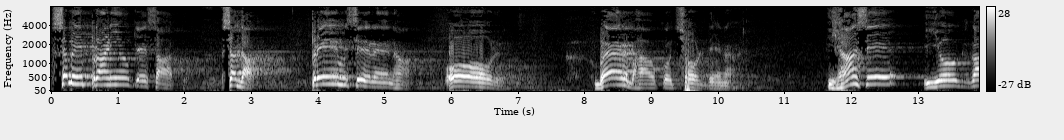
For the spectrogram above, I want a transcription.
सभी प्राणियों के साथ सदा प्रेम से रहना और वैर भाव को छोड़ देना। यहाँ से योग का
